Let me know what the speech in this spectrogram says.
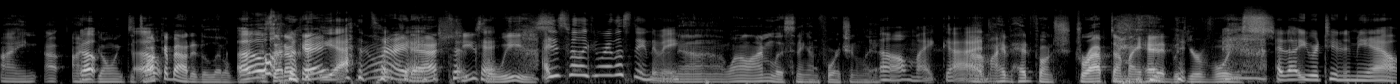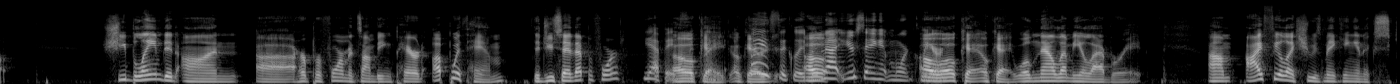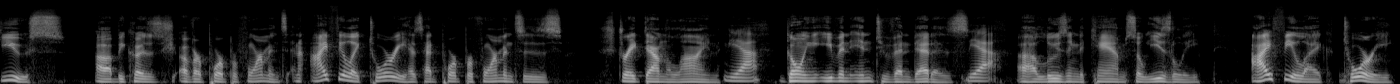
I, I I'm Oh, going to oh, talk about it a little bit. oh. Is that okay? Yeah, it's All right, okay. Ash. It's Jeez okay. Louise. I just felt like you were listening to me. Nah, well, I'm listening, unfortunately. Oh my god. Um, I have headphones strapped on my head with your voice. I thought you were tuning me out. She blamed it on uh, her performance on being paired up with him. Did you say that before? Yeah, basically. Okay, okay. Basically, but Oh. not you're saying it more clear. Oh, okay, okay. Well, now let me elaborate. Um, I feel like she was making an excuse uh, because of her poor performance, and I feel like Tori has had poor performances straight down the line, Yeah. going even into vendettas, Yeah. uh, losing to Cam so easily. I feel like Tori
